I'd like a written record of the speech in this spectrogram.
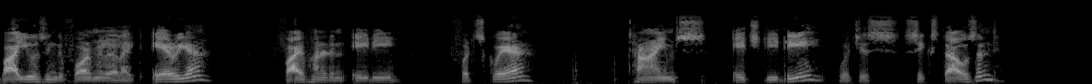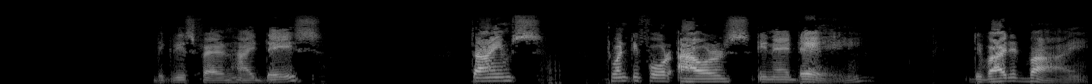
by using the formula like area 580 foot square times HDD which is 6000 degrees Fahrenheit days times 24 hours in a day divided by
